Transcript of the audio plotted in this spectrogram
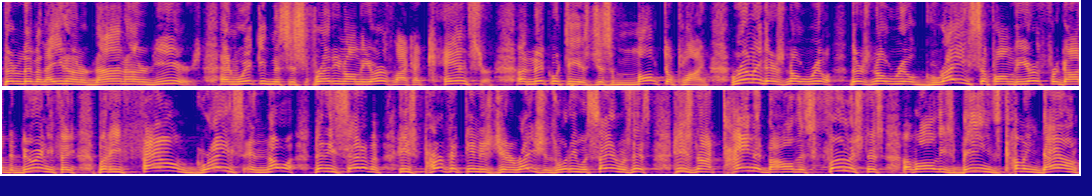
They're living 800, 900 years. And wickedness is spreading on the earth like a cancer. Iniquity is just multiplying. Really, there's no real, there's no real grace upon the earth for God to do anything. But he found grace in Noah. Then he said of him, he's perfect in his generations. What he was saying was this, he's not tainted by all this foolishness of all these beings coming down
